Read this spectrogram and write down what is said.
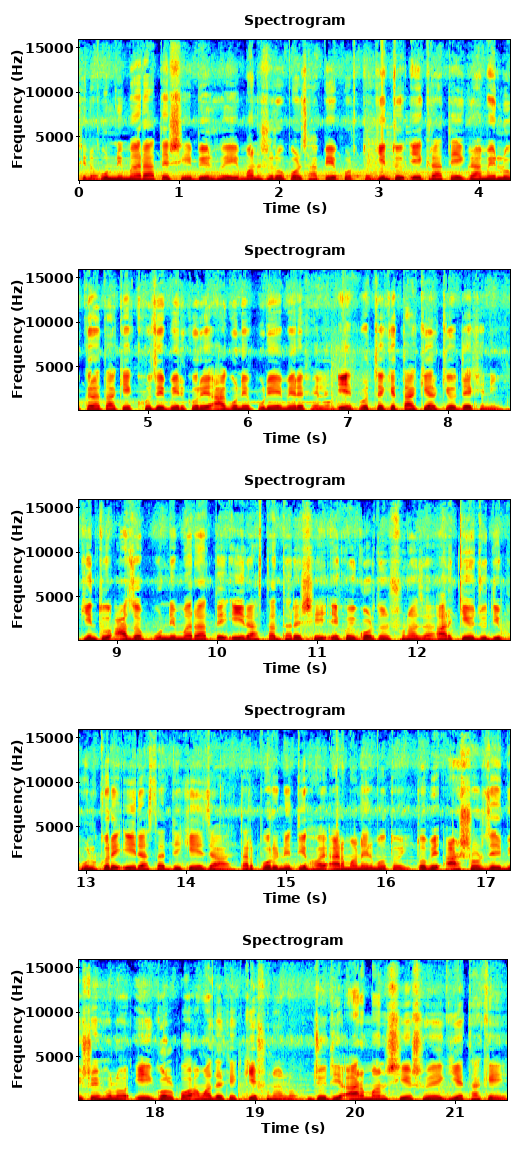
ছিল। পূর্ণিমা রাতে সে বের হয়ে মানুষের উপর ঝাঁপিয়ে পড়তো। কিন্তু এক রাতে গ্রামের লোকেরা তাকে খুঁজে বের করে আগুনে পুড়িয়ে মেরে ফেলে। এরপর থেকে তাকে আর কেউ দেখেনি। কিন্তু আজও পূর্ণিমা রাতে এই রাস্তার ধারে সেই একই গর্জন শোনা যায়। আর কেউ যদি ভুল করে এই রাস্তার দিকে যায়, তার পরিণতি হয় আরমানের মতোই। তবে আশ্চর্যের বিষয় হলো, এই গল্প আমাদেরকে কে শোনালো? যদি আরমান শেষ হয়ে গিয়ে থাকে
